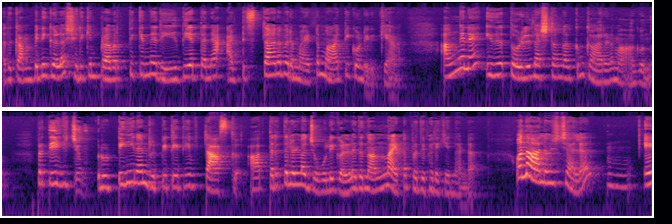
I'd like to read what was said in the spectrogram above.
അത് കമ്പനികൾ ശരിക്കും പ്രവർത്തിക്കുന്ന രീതിയെ തന്നെ അടിസ്ഥാനപരമായിട്ട് മാറ്റിക്കൊണ്ടിരിക്കുകയാണ്. അങ്ങനെ ഇത് തൊഴിൽ നഷ്ടങ്ങൾക്കും കാരണമാകുന്നു. പ്രത്യേകിച്ചും റുട്ടീൻ ആൻഡ് റിപ്പീറ്റേറ്റീവ് ടാസ്ക് അത്തരത്തിലുള്ള ജോലികളിൽ ഇത് നന്നായിട്ട് പ്രതിഫലിക്കുന്നുണ്ട്. ഒന്ന് ആലോചിച്ചാൽ എ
